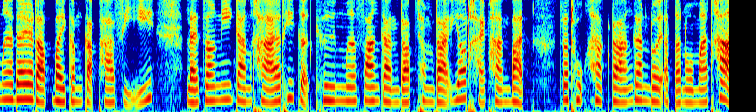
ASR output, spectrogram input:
เมื่อได้รับใบกำกับภาษี และเจ้าหนี้การค้าที่เกิดขึ้นเมื่อสร้างการรับชำระยอดขายผ่านบัตร จะถูกหักล้างกันโดยอัตโนมัติค่ะ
